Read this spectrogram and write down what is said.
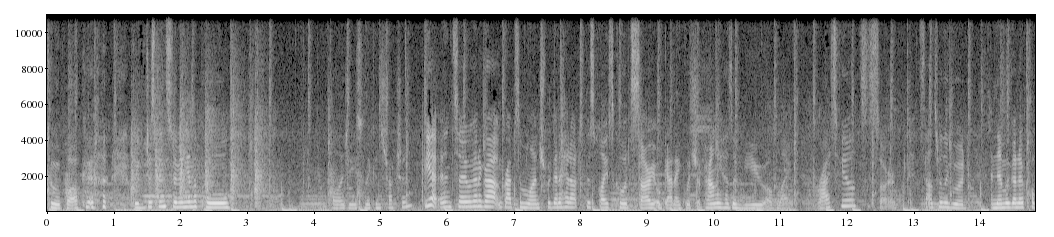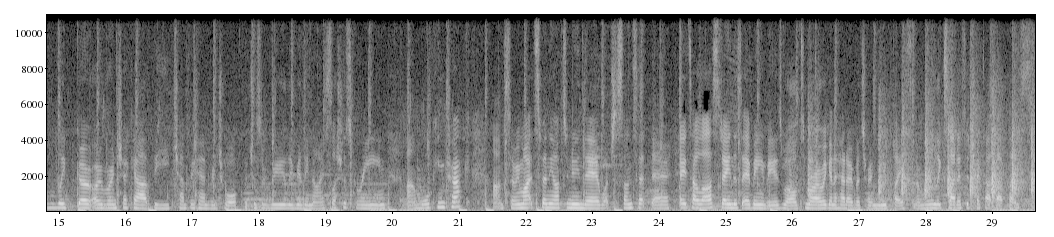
2 o'clock. We've just been swimming in the pool apologies for the construction. But yeah, and so we're gonna go out and grab some lunch. We're gonna head out to this place called Sari Organic, which apparently has a view of like rice fields, so sounds really good. And then we're gonna probably go over and check out the Campuhan Ridge Walk, which is a really, really nice, luscious green um, walking track. Um, so we might spend the afternoon there, watch the sunset there. It's our last day in this Airbnb as well. Tomorrow we're gonna head over to a new place, and I'm really excited to check out that place.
